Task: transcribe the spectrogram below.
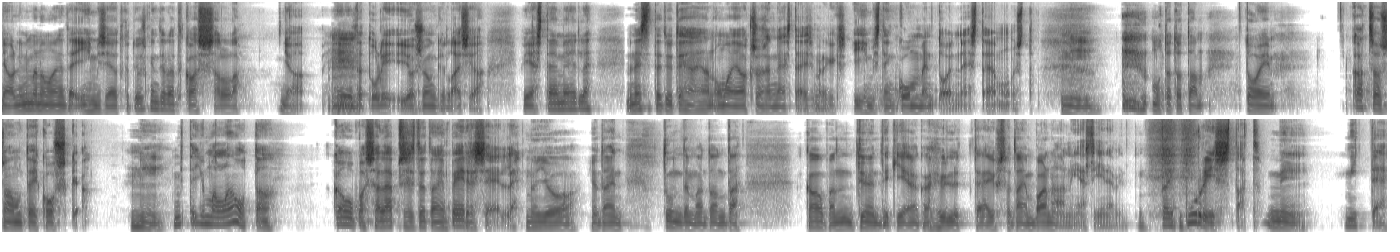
ja oli nimenomaan näitä ihmisiä, jotka työskentelevät kassalla ja heiltä tuli jos jonkinlaisia viestejä meille. Ja näistä täytyy tehdä ihan oma jaksonsa näistä esimerkiksi ihmisten kommentoinneista ja muista. Niin. Mutta tota, toi katsausraamut ei koskea. Niin. Mitä jumalauta? Kaupassa läpsäsit jotain perseelle. No joo, jotain tuntematonta kaupan työntekijää, joka hyllyttää just jotain banaania siinä. Tai puristat. Niin. Mitä?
